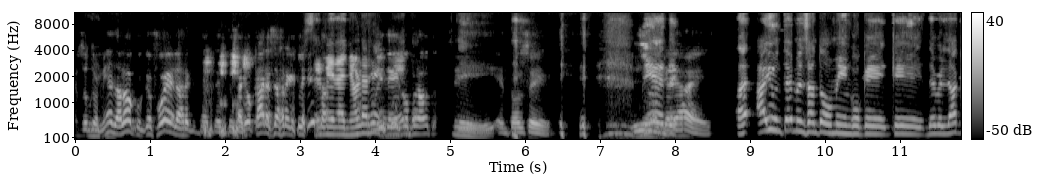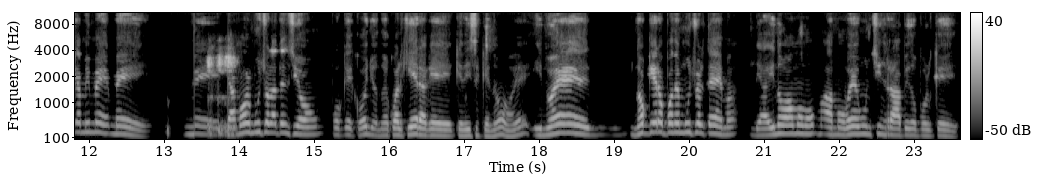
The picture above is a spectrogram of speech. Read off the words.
Nosotros, mierda, loco, ¿qué fue? La, te, te- te salió cara esa regleta. Se me dañó la regleta. otra. Sí, Sí. entonces, hay un tema en Santo Domingo que, que de verdad que a mí me, me, me llamó mucho la atención porque, coño, no es cualquiera que, que dice que no, ¿eh? Y no es, no quiero poner mucho el tema, de ahí nos vamos a mover un chin rápido porque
